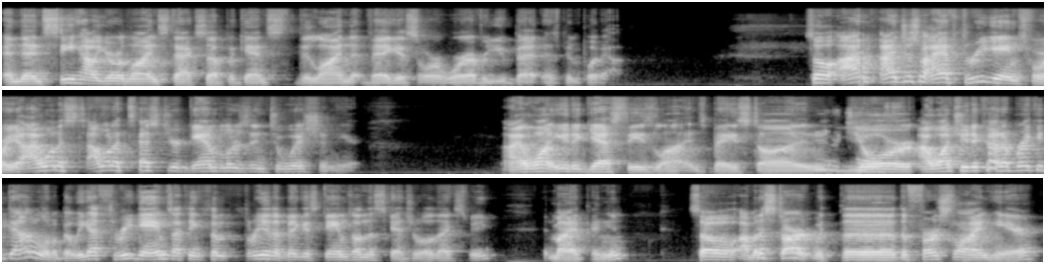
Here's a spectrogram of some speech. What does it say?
and then see how your line stacks up against the line that Vegas or wherever you bet has been put out. So I'm I just I have three games for you. I want to I want to test your gambler's intuition here. I want you to guess these lines based on These are tough. your. I want you to kind of break it down a little bit. We got three games. I think the, three of the biggest games on the schedule next week, in my opinion. So I'm going to start with the the first line here,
